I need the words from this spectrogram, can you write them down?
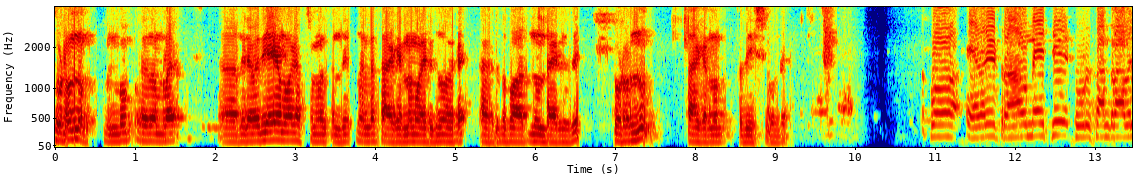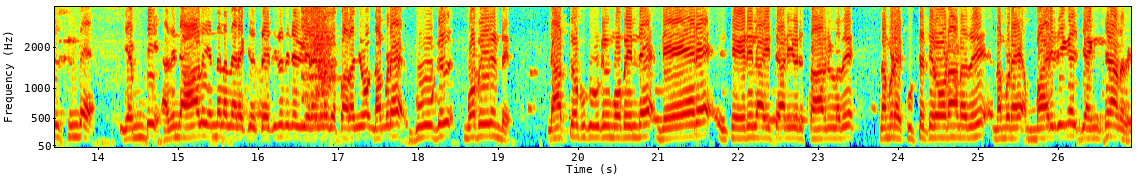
തുടർന്നും മുൻപും നമ്മളെ നിരവധിയായ നമ്മളെ കസ്റ്റമേഴ്സ് ഉണ്ട്. നല്ല സഹകരണമായിരുന്നു അവരെ അവരുടെ ഭാഗത്തുനിന്ന് നിന്നുണ്ടായിരുന്നത് തുടർന്നും സഹകരണം പ്രതീക്ഷിച്ചുകൊണ്ട് ഇപ്പോ ഏതായാലും ട്രാവൽമേറ്റ് ടൂറിസ്റ്റ് ആൻഡ് ട്രാവൽസിന്റെ എം ഡി അതിന്റെ ആൾ എന്നുള്ള നിലയ്ക്ക് സജിനത്തിന്റെ വിവരങ്ങളൊക്കെ പറഞ്ഞു. നമ്മുടെ ഗൂഗിൾ മൊബൈൽ ഉണ്ട് ലാപ്ടോപ്പ് ഗൂഗിൾ മൊബൈലിന്റെ നേരെ സൈഡിലായിട്ടാണ് ഈ ഒരു സ്ഥാപനം ഉള്ളത്. നമ്മുടെ കുട്ടത്തി റോഡാണത്. നമ്മുടെ മരുതിങ്ങൽ ജംഗ്ഷൻ ആണത്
